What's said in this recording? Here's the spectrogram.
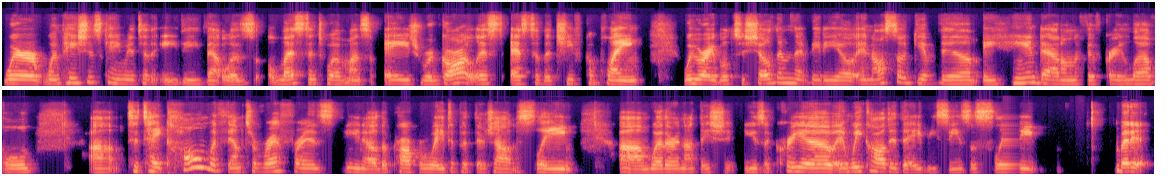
where when patients came into the ED that was less than 12 months of age, regardless as to the chief complaint, we were able to show them that video and also give them a handout on the fifth grade level um, to take home with them to reference, you know, the proper way to put their child to sleep, um, whether or not they should use a crib. And we called it the ABCs of sleep. But it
